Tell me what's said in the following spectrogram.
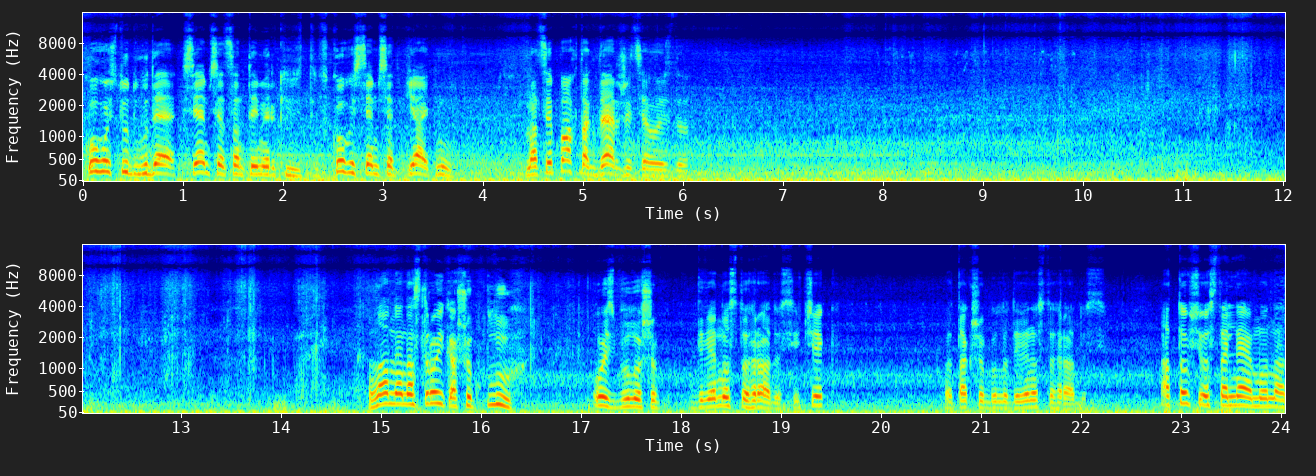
В когось тут буде 70 см, в когось 75 ну, На цепах так держиться ось до. Головна настройка, щоб плуг ось було, щоб 90 градусів. Чек. Отак, щоб було 90 градусів. А то все остальне можна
